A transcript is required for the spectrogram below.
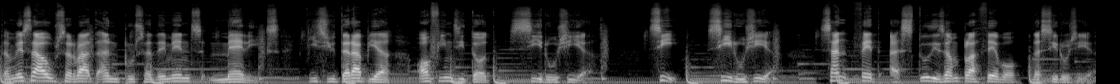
També s'ha observat en procediments mèdics, fisioteràpia o fins i tot cirurgia. Sí, cirurgia s'han fet estudis en placebo de cirurgia.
